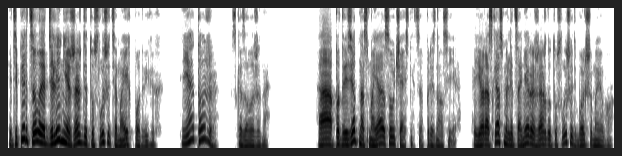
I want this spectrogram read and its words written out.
И теперь целое отделение жаждет услышать о моих подвигах. Я тоже», — сказала жена. «А подвезет нас моя соучастница», — признался я. Ее рассказ милиционеры жаждут услышать больше моего.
